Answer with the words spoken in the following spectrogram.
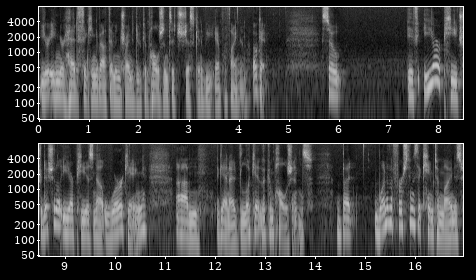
you're in your head thinking about them and trying to do compulsions, it's just going to be amplifying them. Okay. So if ERP, traditional ERP, is not working, um, again, I'd look at the compulsions, but one of the first things that came to mind is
